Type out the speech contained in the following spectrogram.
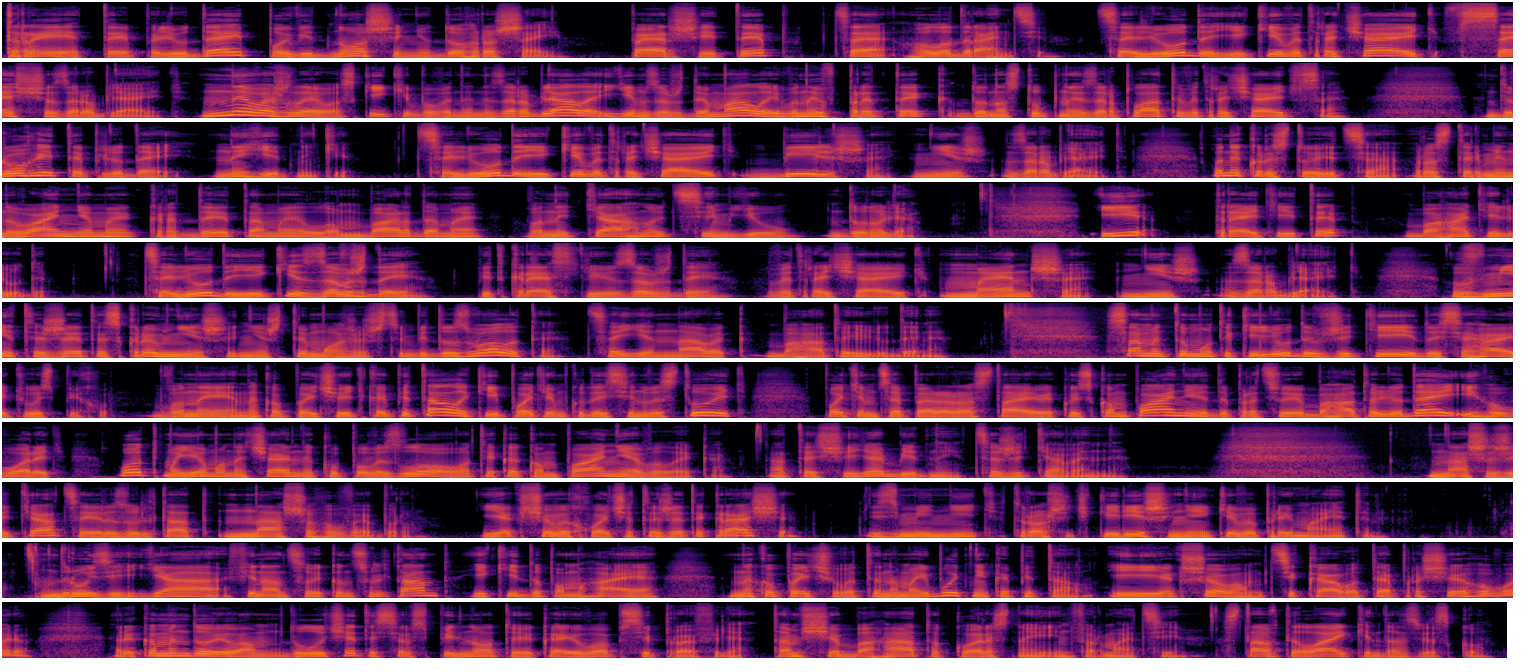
три типи людей по відношенню до грошей. Перший тип це голодранці. Це люди, які витрачають все, що заробляють. Неважливо, скільки би вони не заробляли, їм завжди мало, і вони впритик до наступної зарплати витрачають все. Другий тип людей негідники. Це люди, які витрачають більше, ніж заробляють. Вони користуються розтермінуваннями, кредитами, ломбардами, вони тягнуть сім'ю до нуля. І третій тип багаті люди. Це люди, які завжди, підкреслюю, завжди витрачають менше, ніж заробляють. Вміти жити скромніше, ніж ти можеш собі дозволити, це є навик багатої людини. Саме тому такі люди в житті і досягають успіху. Вони накопичують капітал, який потім кудись інвестують, потім це переростає в якусь компанію, де працює багато людей, і говорять: от моєму начальнику повезло, от яка компанія велика, а те, що я бідний, це життя винне. Наше життя це результат нашого вибору. Якщо ви хочете жити краще, змініть трошечки рішення, які ви приймаєте. Друзі, я фінансовий консультант, який допомагає накопичувати на майбутнє капітал. І якщо вам цікаво те, про що я говорю, рекомендую вам долучитися в спільноту, яка є в описі профіля. Там ще багато корисної інформації. Ставте лайки до зв'язку.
